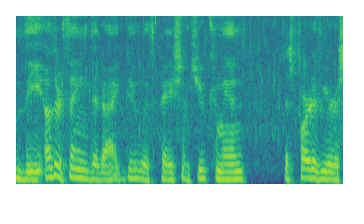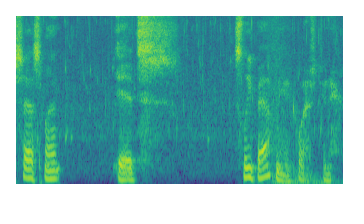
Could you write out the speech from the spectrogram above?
The other thing that I do with patients, you come in as part of your assessment, it's sleep apnea questionnaire.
